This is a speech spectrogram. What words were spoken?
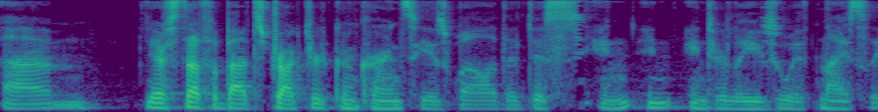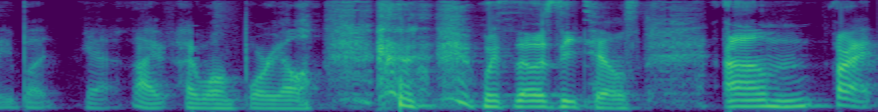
Um, there's stuff about structured concurrency as well that this in, in, interleaves with nicely, but yeah, I, I won't bore y'all with those details. Um, all right,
